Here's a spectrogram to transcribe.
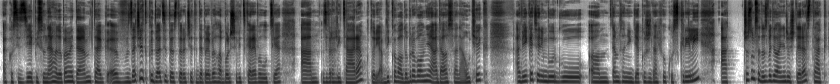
ako si z diepisu náhodou pamätám, tak e, v začiatku 20. storočia teda prebehla bolševická revolúcia a zvrhli cára, ktorý abdikoval dobrovoľne a dal sa na útek. A v Jekaterinburgu um, tam sa niekde akože na chvíľku skryli a čo som sa dozvedela ináč teraz, tak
